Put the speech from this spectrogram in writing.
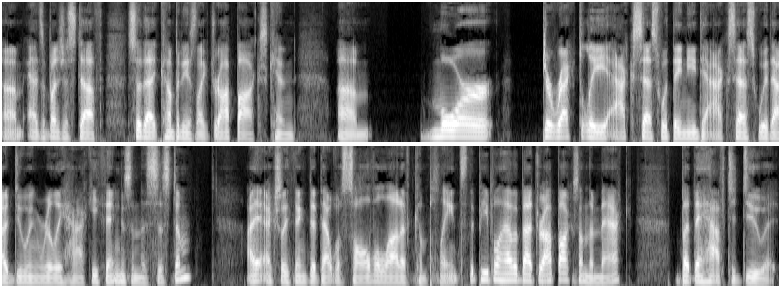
um, adds a bunch of stuff so that companies like Dropbox can um, more directly access what they need to access without doing really hacky things in the system. I actually think that that will solve a lot of complaints that people have about Dropbox on the Mac, but they have to do it.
